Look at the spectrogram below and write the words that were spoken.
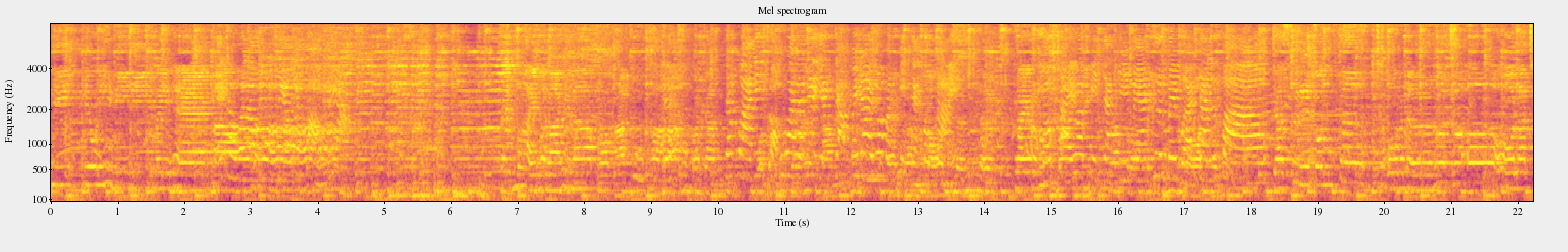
ที เดี๋ยวนี้มีดีไม่แหกตา ม่มาหลายเวลาเพราะอาจถูกพาประจันจังหวะนี้สองวันแล้วเนี่ยยังจับไม่ได้ว่ามันผิดจากตรงไหนใครรัสกงสัยว่าผิดจากทีแมนขึ้นไปเหมือนกันหรือเปล่า จะซื้อจนเซ่อชะโอระเนอชะโอละช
